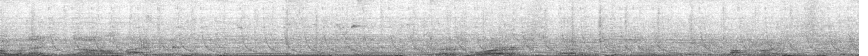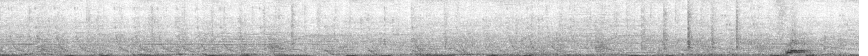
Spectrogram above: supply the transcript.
Combination I don't like. There's worse, but I don't like this one. Fuck!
